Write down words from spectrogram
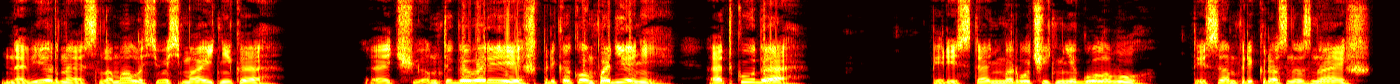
Наверное, сломалась ось маятника. «О чем ты говоришь? При каком падении? Откуда?» «Перестань морочить мне голову. Ты сам прекрасно знаешь,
